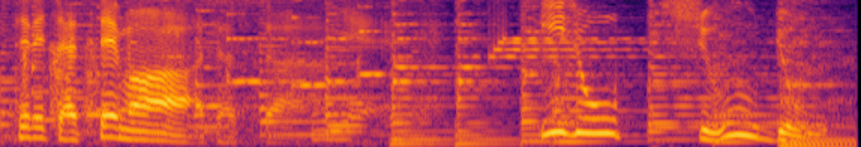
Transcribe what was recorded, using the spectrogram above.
照れちゃってもう。ちょっと。以上終了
